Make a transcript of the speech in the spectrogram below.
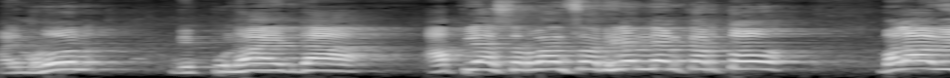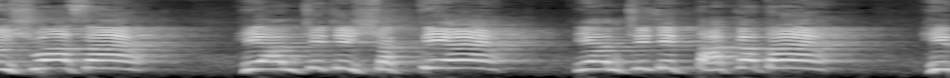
आणि म्हणून मी पुन्हा एकदा आपल्या सर्वांचं अभिनंदन करतो. मला विश्वास आहे ही आमची जी शक्ती आहे ही आमची जी ताकद आहे ही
